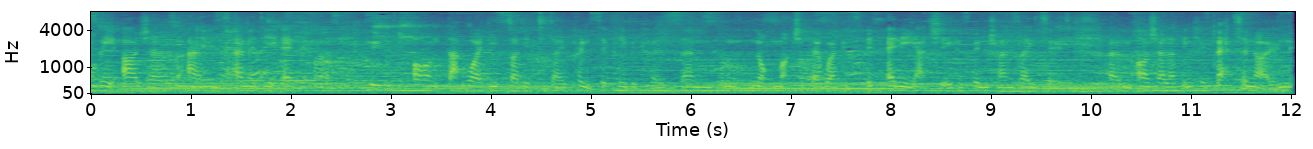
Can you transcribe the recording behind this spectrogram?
Henri Agel and Amédée Ayfre, who aren't that widely studied today, principally because um, not much of their work, if any, actually has been translated. Um, Agel, I think, is better known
